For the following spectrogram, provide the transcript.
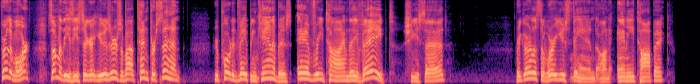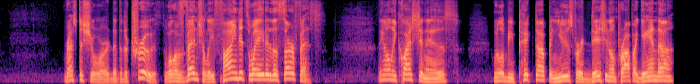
Furthermore, some of these e-cigarette users, about 10%, reported vaping cannabis every time they vaped, she said. Regardless of where you stand on any topic, rest assured that the truth will eventually find its way to the surface. The only question is, Will it be picked up and used for additional propaganda,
